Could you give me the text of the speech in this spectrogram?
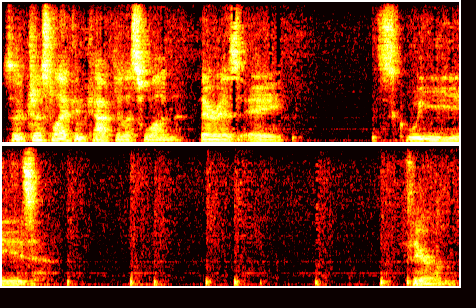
So just like in Calculus 1, there is a squeeze theorem.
